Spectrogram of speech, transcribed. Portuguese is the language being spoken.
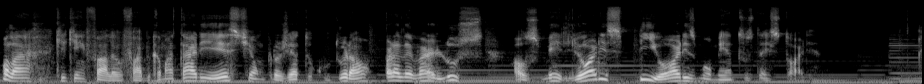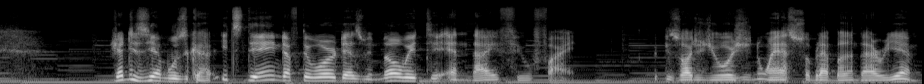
Olá, aqui quem fala é o Fábio Camatari e este é um projeto cultural para levar luz aos melhores, piores momentos da história. Já dizia a música It's the end of the world as we know it and I feel fine. O episódio de hoje não é sobre a banda R.E.M.,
